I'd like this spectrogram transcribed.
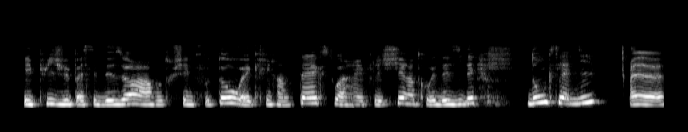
Et puis je vais passer des heures à retoucher une photo ou à écrire un texte ou à réfléchir, à trouver des idées. Donc cela dit, euh,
